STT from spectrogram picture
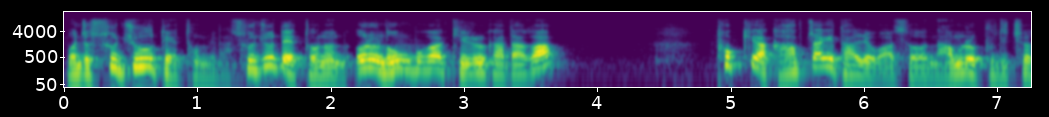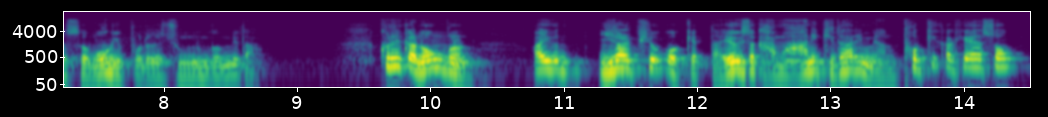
먼저 수주대토입니다. 수주대토는 어느 농부가 길을 가다가 토끼가 갑자기 달려와서 나무를 부딪혀서 목이 부러져 죽는 겁니다. 그러니까 농부는 아, 이거 일할 필요가 없겠다. 여기서 가만히 기다리면 토끼가 계속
